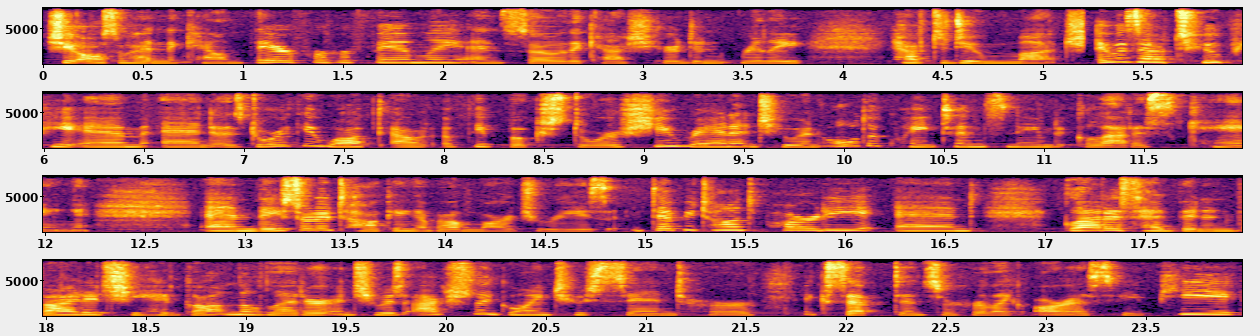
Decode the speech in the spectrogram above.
She also had an account there for her family, and so the cashier didn't really have to do much. It was now 2 p.m., and as Dorothy walked out of the bookstore, she ran into an old acquaintance named Gladys King, and they started talking about Marjorie's debutante party, and Gladys had been invited, she had gotten the letter, and she was actually going to send her acceptance or her like RSVP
